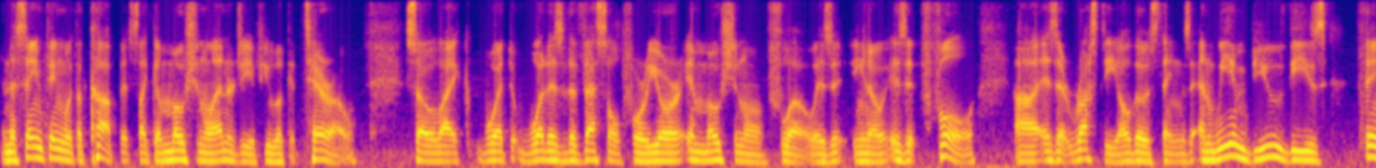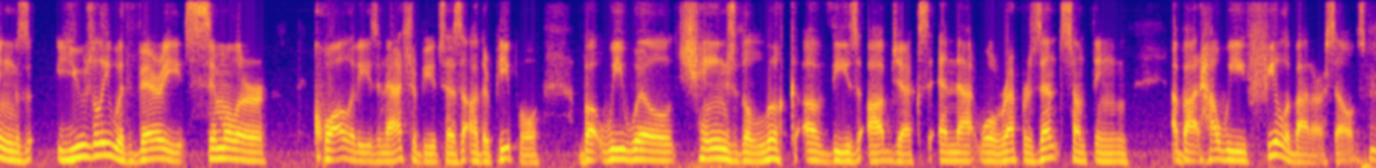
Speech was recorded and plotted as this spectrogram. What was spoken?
And the same thing with a cup. It's like emotional energy if you look at tarot. So like what what is the vessel for your emotional flow? Is it, you know, is it full? Uh, is it rusty? All those things. And we imbue these things usually with very similar qualities and attributes as other people, but we will change the look of these objects and that will represent something about how we feel about ourselves. Hmm.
